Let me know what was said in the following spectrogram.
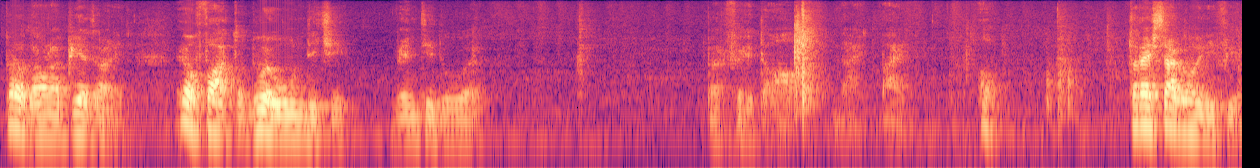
però da una pietra lì. E ho fatto 2,11, 22. Perfetto, oh, dai, vai. Oh, tre sagome di filo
